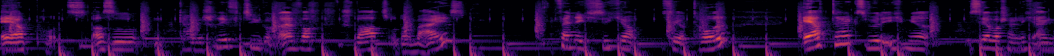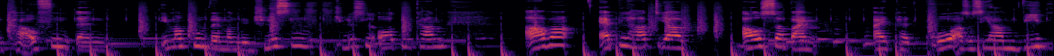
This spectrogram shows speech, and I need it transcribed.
AirPods. Also keine Schriftzüge und einfach schwarz oder weiß. Fände ich sicher sehr toll. AirTags würde ich mir sehr wahrscheinlich einen kaufen, denn immer cool, wenn man den Schlüssel, Schlüssel orten kann. Aber Apple hat ja außer beim iPad Pro. Also sie haben wie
